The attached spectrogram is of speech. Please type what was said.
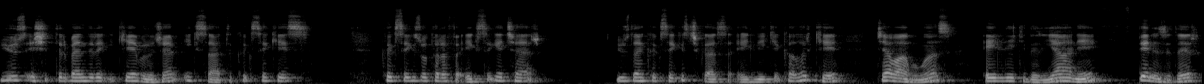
100 eşittir ben direkt 2'ye böleceğim. x artı 48. 48 o tarafa eksi geçer. 100'den 48 çıkarsa 52 kalır ki cevabımız 52'dir. Yani Denizli'dir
